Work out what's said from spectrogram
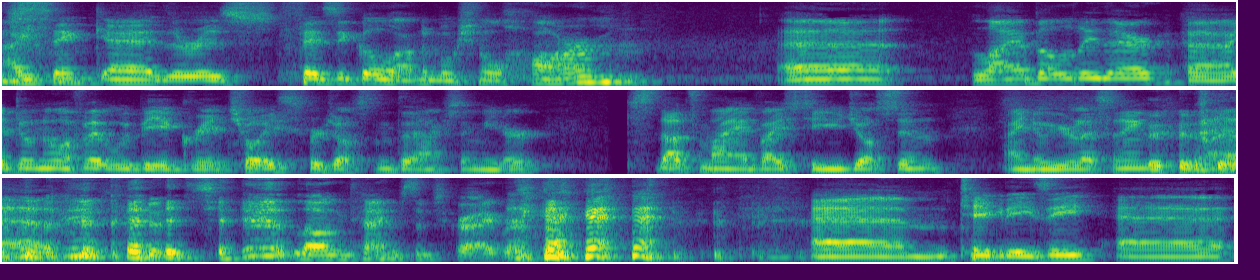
I think uh, there is physical and emotional harm uh, liability there. Uh, I don't know if it would be a great choice for Justin to actually meet her. So that's my advice to you, Justin. I know you're listening. Um, Long time subscriber. Um, take it easy. Uh,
